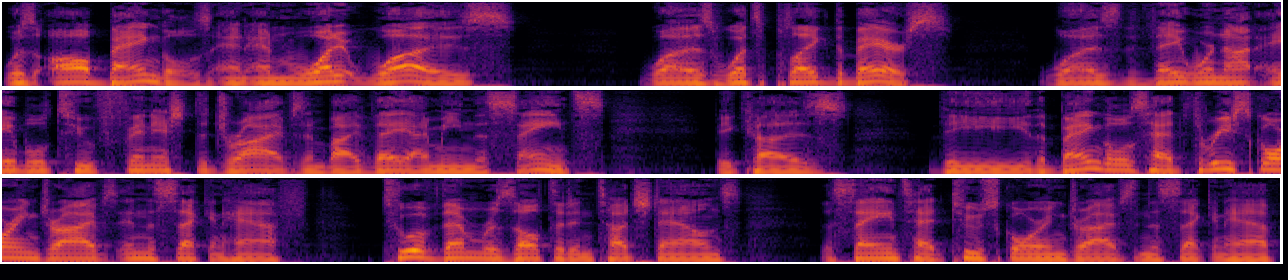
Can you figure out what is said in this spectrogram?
was all Bengals, and and what it was was what's plagued the Bears was they were not able to finish the drives, and by they I mean the Saints, because the the Bengals had three scoring drives in the second half. Two of them resulted in touchdowns. The Saints had two scoring drives in the second half.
